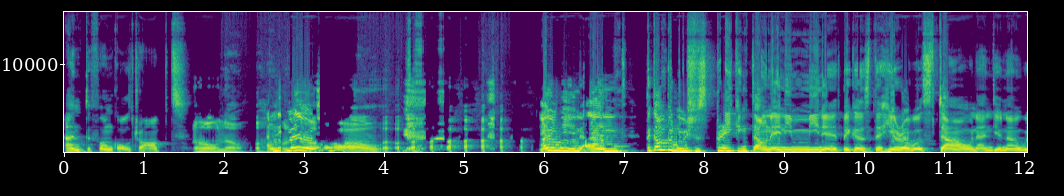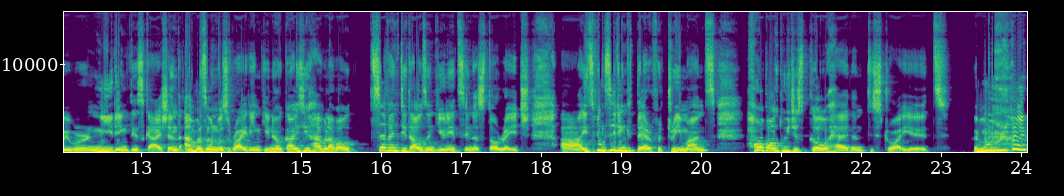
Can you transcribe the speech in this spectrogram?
And the phone call dropped. Oh no! Oh, oh. I mean, and the company was just breaking down any minute because the hero was down and, you know, we were needing this cash. And Amazon was writing, you know, guys, you have about 70,000 units in a storage. Uh, it's been sitting there for three months. How about we just go ahead and destroy it? We were like,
